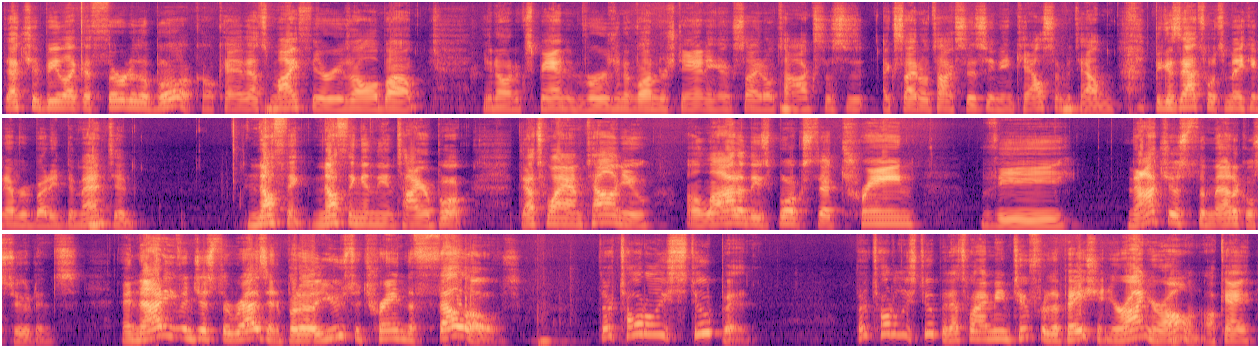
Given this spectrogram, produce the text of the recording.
That should be like a third of the book, okay? That's my theory is all about you know, an expanded version of understanding excitotoxicity, excitotoxicity and calcium metabolism because that's what's making everybody demented. Nothing, nothing in the entire book. That's why I'm telling you, a lot of these books that train the, not just the medical students, and not even just the resident, but are used to train the fellows, they're totally stupid. They're totally stupid. That's what I mean too for the patient. You're on your own, okay?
